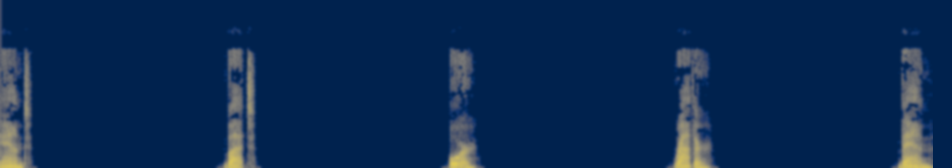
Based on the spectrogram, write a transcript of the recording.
And. But. Or. Rather. Than.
